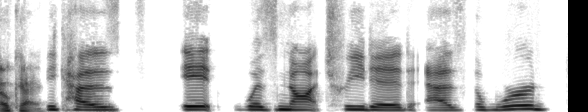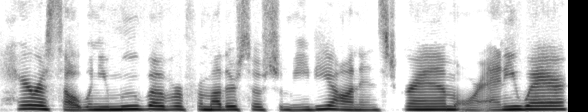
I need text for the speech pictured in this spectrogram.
Okay. because it was not treated as the word carousel. When you move over from other social media on Instagram or anywhere,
